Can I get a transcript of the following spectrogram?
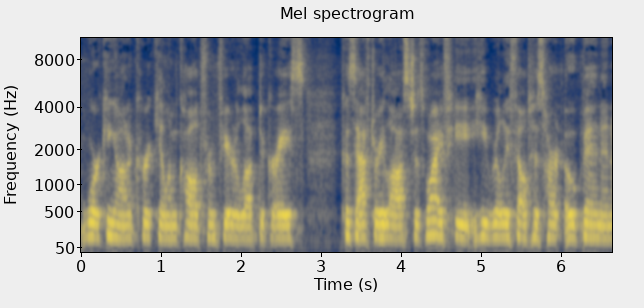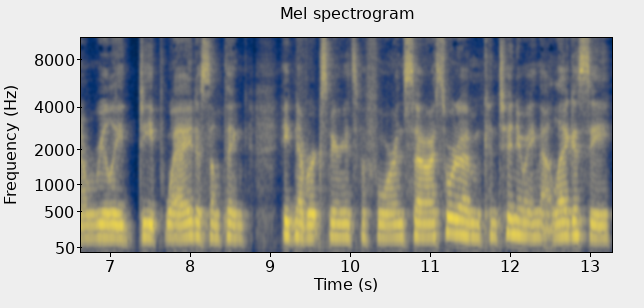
working on a curriculum called From Fear to Love to Grace. Because after he lost his wife, he he really felt his heart open in a really deep way to something he'd never experienced before, and so I sort of am continuing that legacy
